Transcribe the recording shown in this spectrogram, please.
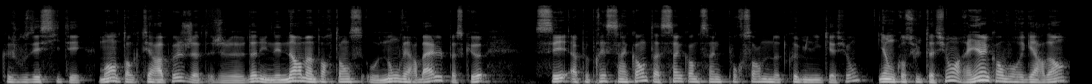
que je vous ai cités. Moi, en tant que thérapeute, je donne une énorme importance au non-verbal parce que c'est à peu près 50 à 55% de notre communication. Et en consultation, rien qu'en vous regardant,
